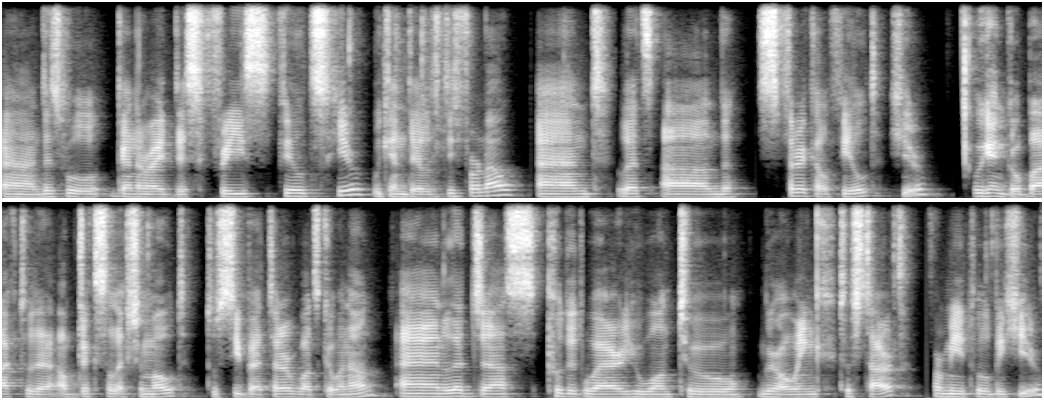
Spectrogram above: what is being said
And this will generate these freeze fields here. We can delete it for now. And let's add spherical field here we can go back to the object selection mode to see better what's going on. And let's just put it where you want to growing to start. For me, it will be here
